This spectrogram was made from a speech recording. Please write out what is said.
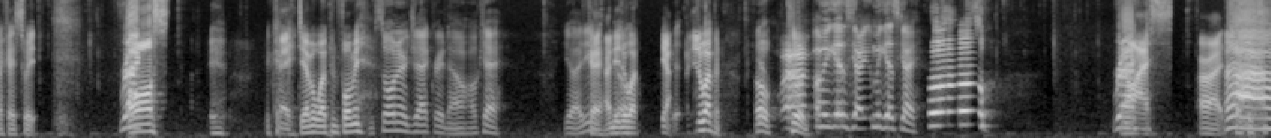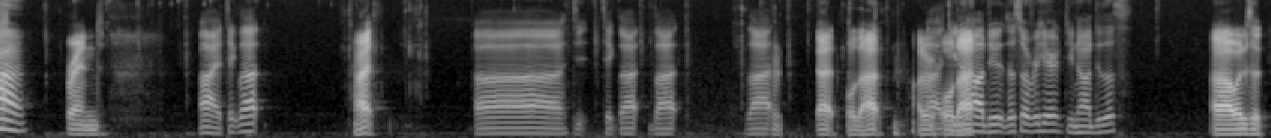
Okay, sweet. Wrecked. Oh, okay, do you have a weapon for me? I'm still under Jack right now. Okay. Yeah, I need. Okay, I need oh. a weapon. Yeah, I need a weapon. Oh, Ah, let me get this guy. Let me get this guy. Oh, Wrecked. nice. All right, Ah! friend. All right, take that. All right, Uh, take that, that, that. Uh, that or that. I don't do or you know how to do this over here? Do you know how to do this? Uh, what is it?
